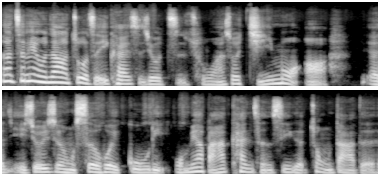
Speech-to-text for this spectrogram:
那这篇文章的作者一开始就指出啊，说寂寞啊。呃，也就是这种社会孤立，我们要把它看成是一个重大的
